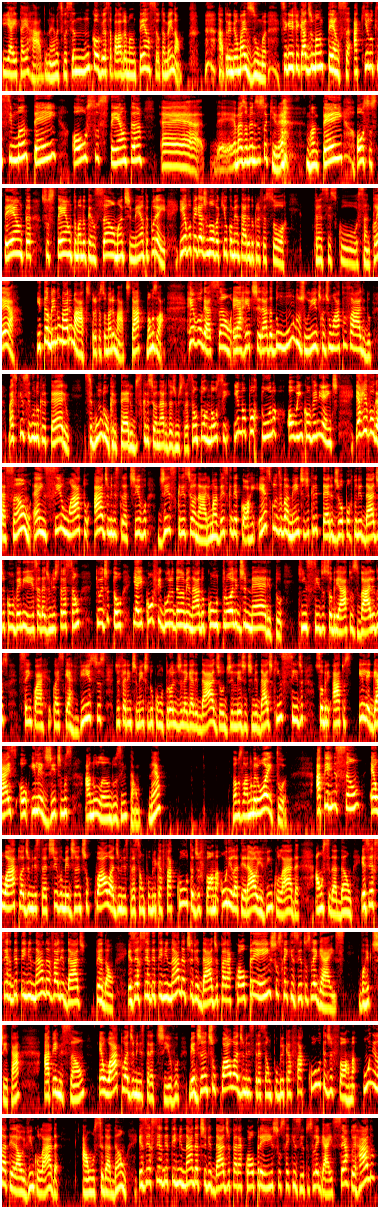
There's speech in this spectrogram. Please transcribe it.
E aí tá errado, né? Mas se você nunca ouviu essa palavra mantença, eu também não. Aprendeu mais uma. Significado de mantença, aquilo que se mantém ou sustenta. É, é mais ou menos isso aqui, né? Mantém ou sustenta, sustento, manutenção, mantimento, e por aí. E eu vou pegar de novo aqui o comentário do professor Francisco Sancler, e também do Mário Matos, professor Mário Matos, tá? Vamos lá. Revogação é a retirada do mundo jurídico de um ato válido, mas que, em segundo critério, segundo o critério discricionário da administração, tornou-se inoportuno ou inconveniente. E a revogação é em si um ato administrativo discricionário, uma vez que decorre exclusivamente de critério de oportunidade e conveniência da administração que o editou, e aí configura o denominado controle de mérito que incide sobre atos válidos sem quaisquer vícios, diferentemente do controle de legalidade ou de legitimidade que incide sobre atos ilegais ou ilegítimos, anulando-os então, né? Vamos lá, número 8. A permissão é o ato administrativo mediante o qual a administração pública faculta de forma unilateral e vinculada a um cidadão exercer determinada validade perdão, exercer determinada atividade para a qual preenche os requisitos legais. Vou repetir, tá? A permissão é o ato administrativo mediante o qual a administração pública faculta de forma unilateral e vinculada a um cidadão exercer determinada atividade para a qual preenche os requisitos legais. Certo ou errado?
